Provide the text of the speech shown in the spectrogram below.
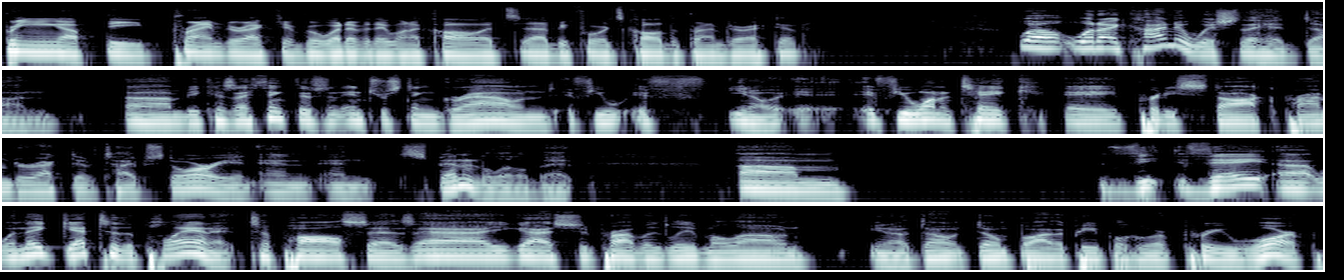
bringing up the prime directive or whatever they want to call it uh, before it's called the prime directive. Well, what I kind of wish they had done, um, because I think there's an interesting ground if you if you know if you want to take a pretty stock prime directive type story and and and spin it a little bit. Um, the they uh, when they get to the planet, T'Pol says, "Ah, you guys should probably leave them alone. You know, don't don't bother people who are pre warp."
